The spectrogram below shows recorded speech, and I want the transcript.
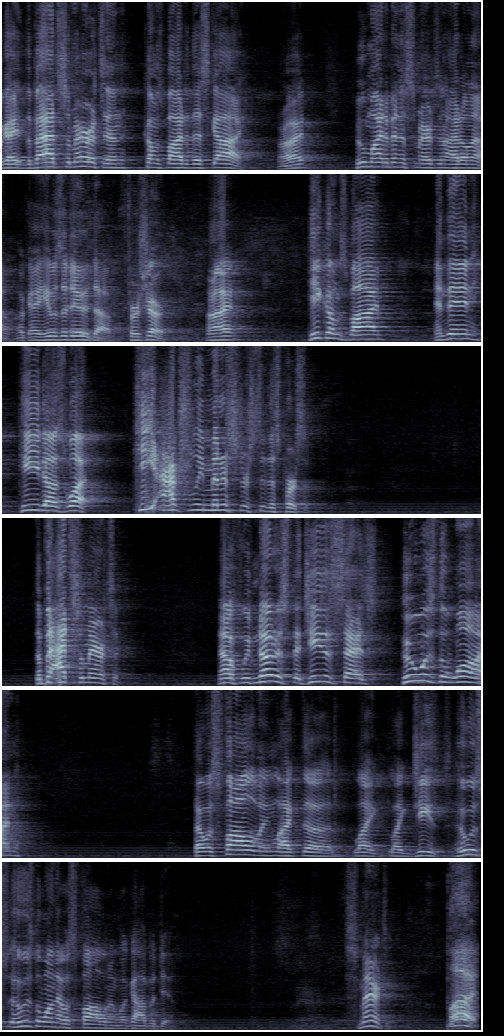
Okay, the bad Samaritan comes by to this guy, all right? Who might have been a Samaritan? I don't know. Okay, he was a dude though, for sure. All right? He comes by, and then he does what? He actually ministers to this person. the bad Samaritan. Now, if we've noticed that Jesus says, who was the one that was following like the like like Jesus? Who was who was the one that was following what God would do? Samaritan. But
